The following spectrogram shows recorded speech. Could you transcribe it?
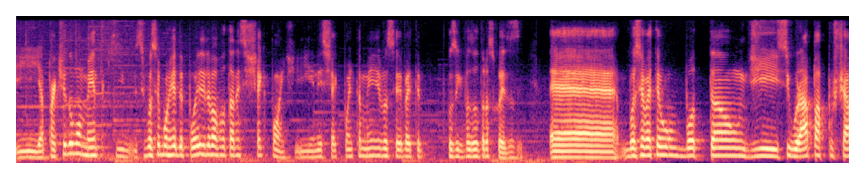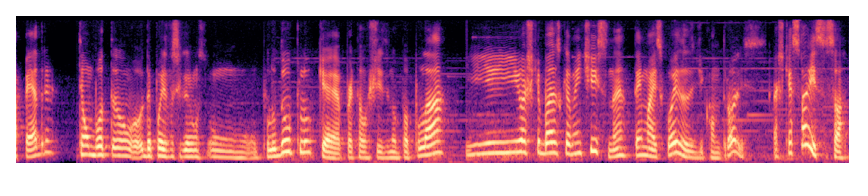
E a partir do momento que. Se você morrer depois, ele vai voltar nesse checkpoint. E nesse checkpoint também você vai ter conseguir fazer outras coisas. É, você vai ter um botão de segurar para puxar pedra tem um botão, depois você ganha um, um, pulo duplo, que é apertar o X no para pular. E eu acho que é basicamente isso, né? Tem mais coisas de controles? Acho que é só isso, só.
